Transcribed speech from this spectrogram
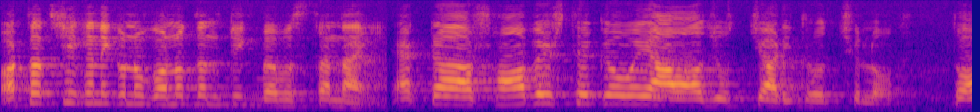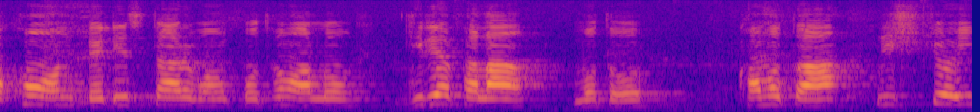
অর্থাৎ সেখানে কোনো গণতান্ত্রিক ব্যবস্থা নাই। একটা সমাবেশ থেকে ওই আওয়াজ উচ্চারিত হচ্ছিল। তখন ডেলি স্টার এবং প্রথম আলো ঘিরে ফেলা মতো ক্ষমতা নিশ্চয়ই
